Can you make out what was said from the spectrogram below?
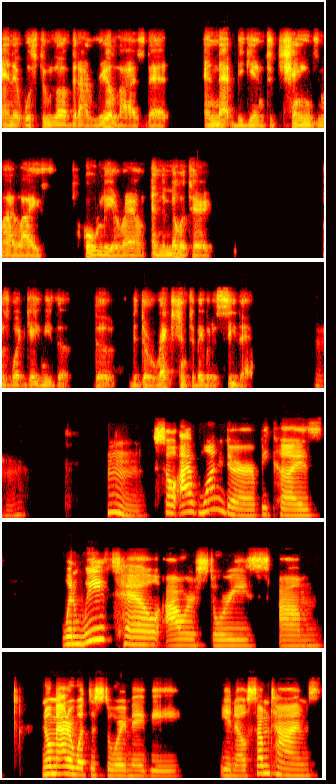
And it was through love that I realized that, and that began to change my life totally around. And the military was what gave me the the the direction to be able to see that. Mm-hmm. Hmm. So I wonder because when we tell our stories, um, no matter what the story may be, you know, sometimes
